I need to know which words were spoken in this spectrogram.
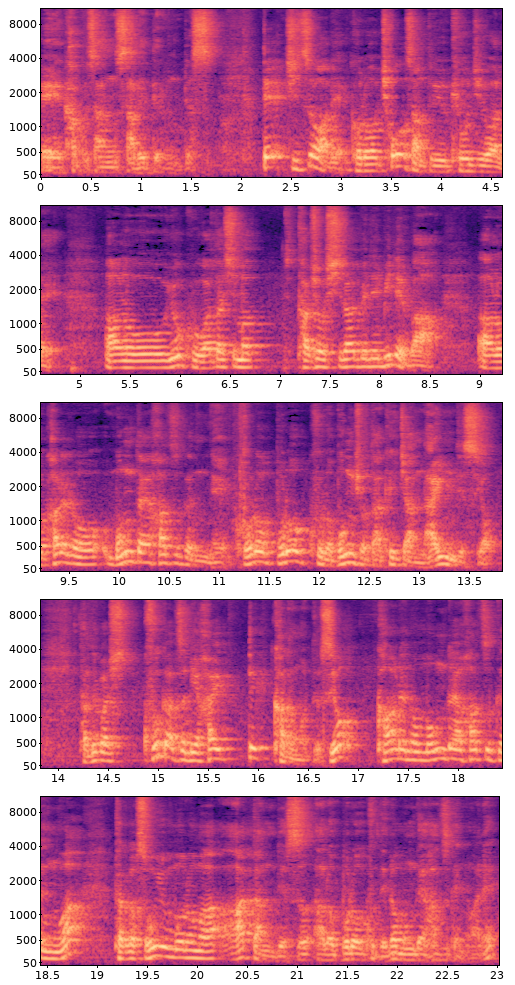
えー、拡散されてるんです。で実はねこの張さんという教授はねあのよく私も多少調べてみればあの彼の問題発言ねこのブロックの文章だけじゃないんですよ。例えば9月に入ってからもですよ。彼の問題発言は例えばそういうものがあったんです。あのブロックでの問題発言はね。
